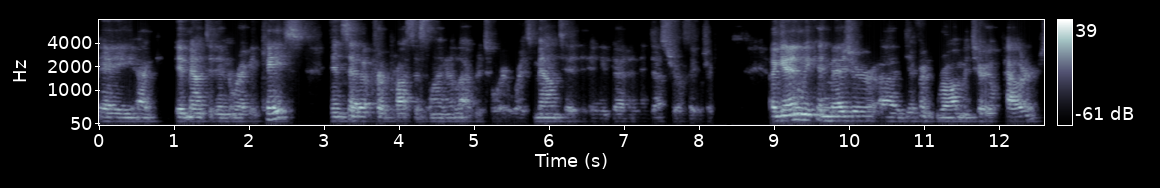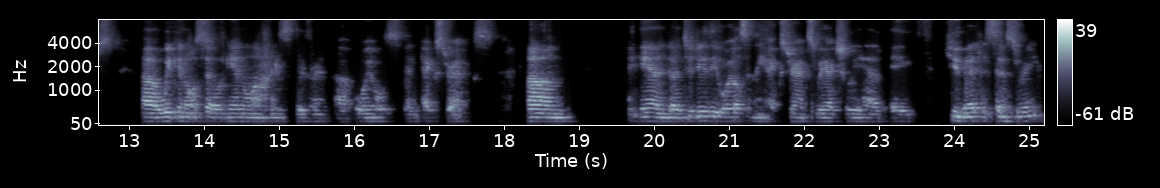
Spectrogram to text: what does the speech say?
a, uh, it mounted in a rugged case and set up for a process line or laboratory where it's mounted and you've got an industrial fixture. Again, we can measure uh, different raw material powders. Uh, we can also analyze different uh, oils and extracts. Um, and uh, to do the oils and the extracts, we actually have a cuvette accessory,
